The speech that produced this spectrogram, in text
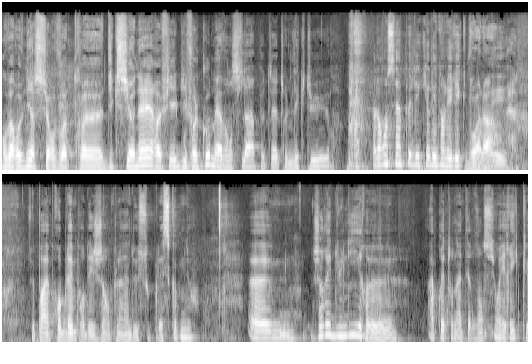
On va revenir sur votre euh, dictionnaire, Philippe Di Folco, mais avant cela, peut-être une lecture. Alors, on s'est un peu décalé dans les lectures. Voilà. C'est pas un problème pour des gens pleins de souplesse comme nous. Euh, j'aurais dû lire, euh, après ton intervention, Eric,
